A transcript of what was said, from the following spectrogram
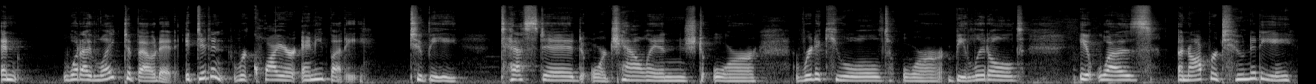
And what I liked about it, it didn't require anybody to be tested or challenged or ridiculed or belittled. It was an opportunity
